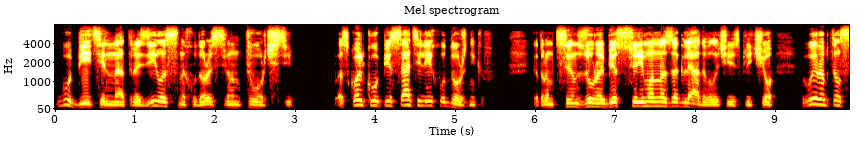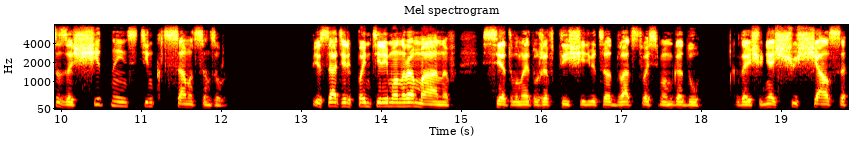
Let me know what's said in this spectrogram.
губительно отразилась на художественном творчестве, поскольку у писателей и художников, которым цензура бесцеремонно заглядывала через плечо, выработался защитный инстинкт самоцензуры. Писатель Пантелеймон Романов сетовал на это уже в 1928 году, когда еще не ощущался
